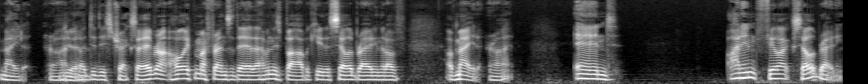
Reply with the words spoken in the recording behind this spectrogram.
made it. Right, Yeah. that I did this trek. So everyone, a whole heap of my friends are there. They're having this barbecue. They're celebrating that I've, I've made it. Right, and I didn't feel like celebrating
